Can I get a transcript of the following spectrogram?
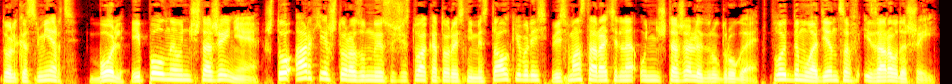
Только смерть, боль и полное уничтожение. Что архи, что разумные существа, которые с ними сталкивались, весьма старательно уничтожали друг друга, вплоть до младенцев и зародышей.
